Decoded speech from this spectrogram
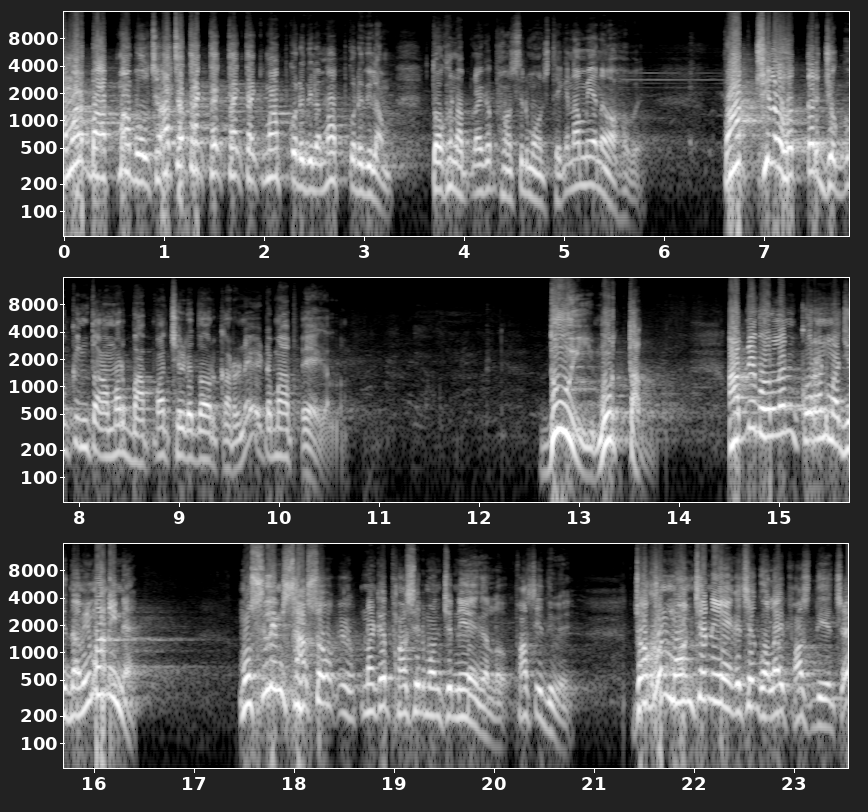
আমার বাপ মা বলছে আচ্ছা থাক থাক থাক থাক, মাফ করে দিলাম, মাফ করে দিলাম। তখন আপনাকে ফাঁসির মঞ্চ থেকে নামিয়ে নেওয়া হবে। পাপ ছিল হত্যার যোগ্য, কিন্তু আমার বাপ মা ছেড়ে দেওয়ার কারণে এটা মাফ হয়ে গেল। দুই, মুরতাদ। আপনি বললেন, কোরআন মাজিদ আমি মানি না। মুসলিম শাসক আপনাকে ফাঁসির মঞ্চে নিয়ে গেল, ফাঁসি দিবে। যখন মঞ্চে নিয়ে গেছে, গলায় ফাঁস দিয়েছে,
